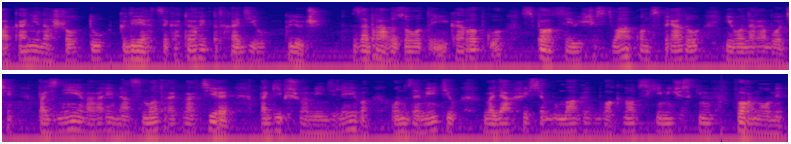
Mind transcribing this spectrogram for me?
пока не нашел ту, к дверце которой подходил ключ. Забрав золото и коробку с порцией вещества, он спрятал его на работе. Позднее, во время осмотра квартиры погибшего Менделеева, он заметил валявшийся в бумагах блокнот с химическими формулами,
